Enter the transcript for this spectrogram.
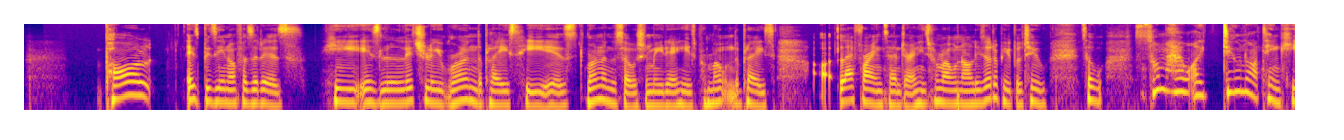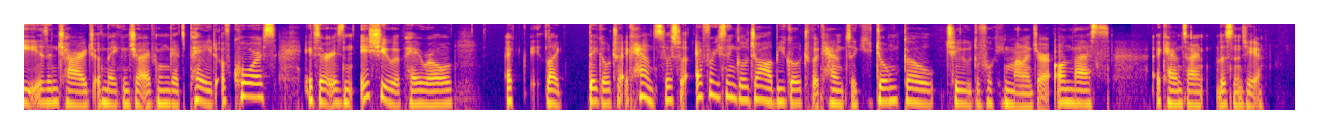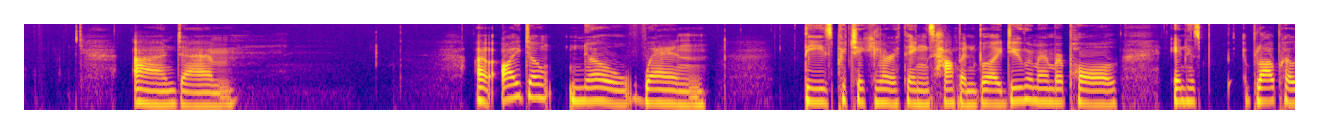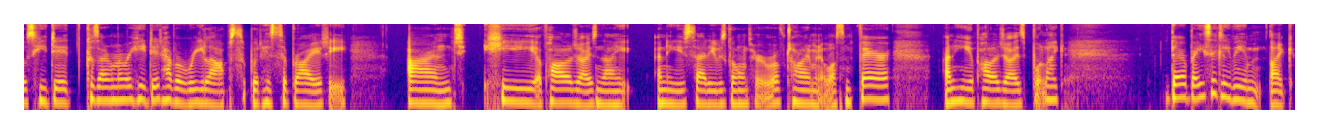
Paul is busy enough as it is. He is literally running the place. He is running the social media. He's promoting the place uh, left, right, and centre, and he's promoting all these other people too. So somehow I do not think he is in charge of making sure everyone gets paid. Of course, if there is an issue with payroll, like they go to accounts. That's every single job you go to accounts. Like you don't go to the fucking manager unless accounts aren't listening to you and um, I, I don't know when these particular things happened, but I do remember Paul in his blog post he did because I remember he did have a relapse with his sobriety, and he apologized and I and he said he was going through a rough time and it wasn't fair, and he apologized, but like they're basically being like,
